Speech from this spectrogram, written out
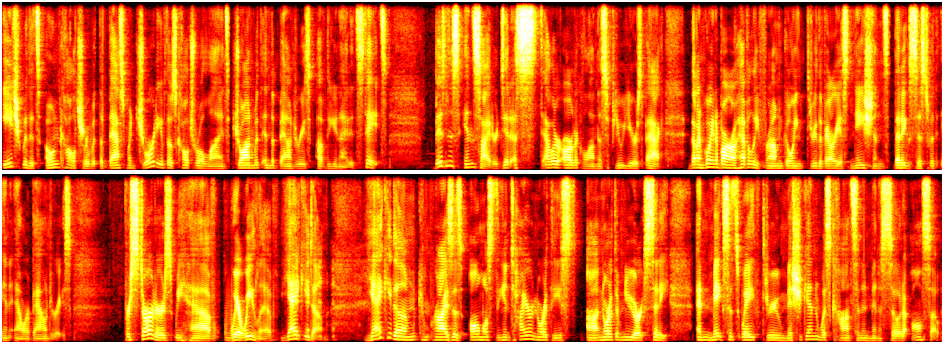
each with its own culture, with the vast majority of those cultural lines drawn within the boundaries of the United States. Business Insider did a stellar article on this a few years back that I'm going to borrow heavily from going through the various nations that exist within our boundaries. For starters, we have where we live, Yankeedom. Yankeedom comprises almost the entire northeast, uh, north of New York City, and makes its way through Michigan, Wisconsin, and Minnesota also.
